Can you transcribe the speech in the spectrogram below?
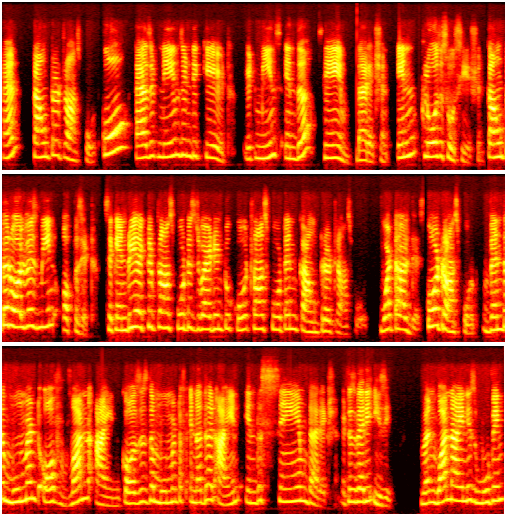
and counter transport. Co as its names indicate it means in the same direction in close association. Counter always mean opposite. Secondary active transport is divided into co-transport and counter transport. What are this? Co-transport, when the movement of one ion causes the movement of another ion in the same direction. It is very easy. When one ion is moving,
